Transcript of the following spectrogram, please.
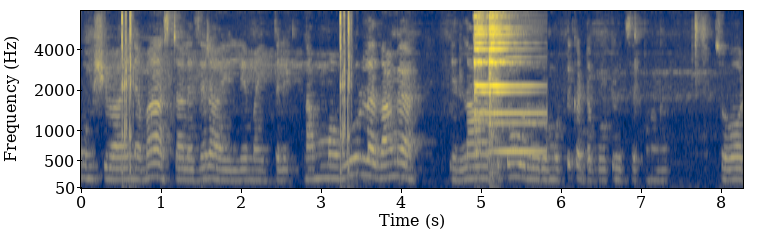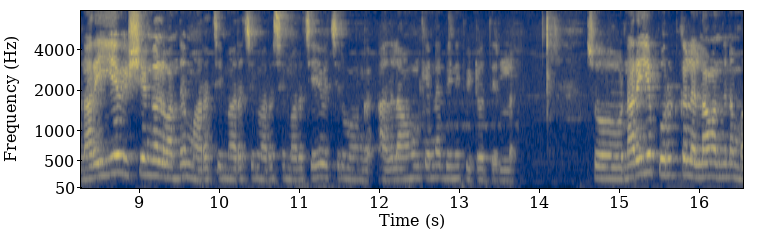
ஓம் சிவாய நம்ம அஸ்ட்ராலஜர் ஆயில்லே மைத்தலி. நம்ம ஊரில் தாங்க எல்லாத்துக்கும் ஒரு ஒரு முட்டுக்கட்டை போட்டு வச்சுருப்பாங்க. ஸோ நிறைய விஷயங்கள் வந்து மறைச்சி மறைச்சி மறைச்சி மறைச்சே வச்சுருவாங்க. அதில் அவங்களுக்கு என்ன பெனிஃபிட்டோ தெரில ஸோ நிறைய பொருட்கள் எல்லாம் வந்து நம்ம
